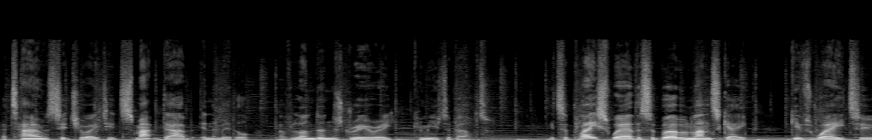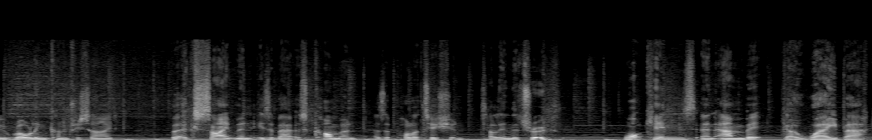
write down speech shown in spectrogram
a town situated smack dab in the middle of London's dreary commuter belt. It's a place where the suburban landscape gives way to rolling countryside, but excitement is about as common as a politician telling the truth. Watkins and Ambit go way back,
